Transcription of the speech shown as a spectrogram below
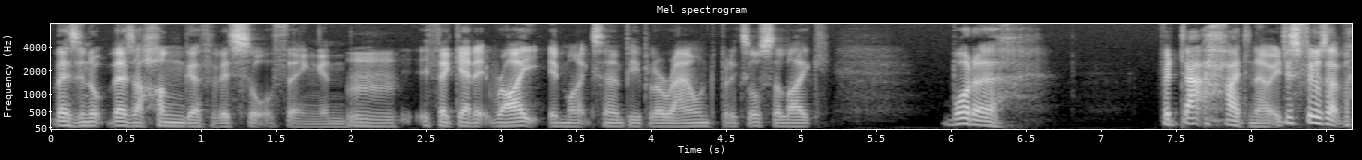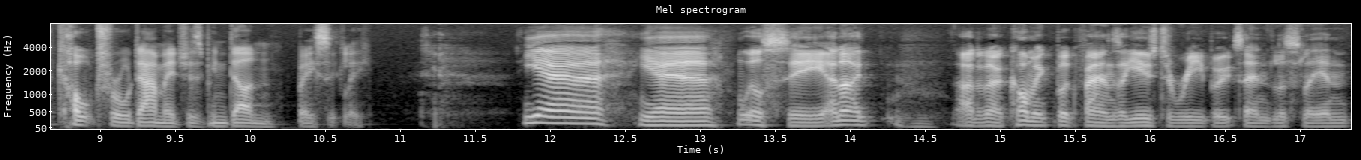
There's an there's a hunger for this sort of thing, and Mm. if they get it right, it might turn people around. But it's also like, what a for da- I don't know. It just feels like the cultural damage has been done, basically. Yeah, yeah, we'll see. And I, I don't know. Comic book fans are used to reboots endlessly, and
